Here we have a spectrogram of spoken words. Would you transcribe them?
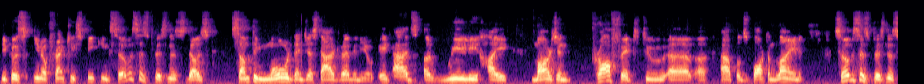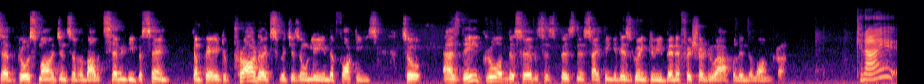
because you know frankly speaking, services business does something more than just add revenue. It adds a really high margin profit to uh, uh, Apple's bottom line services business have gross margins of about 70% compared to products, which is only in the 40s. So as they grow up the services business, I think it is going to be beneficial to Apple in the long run. Can I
